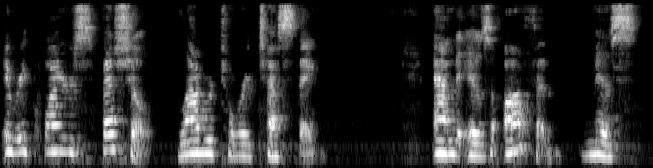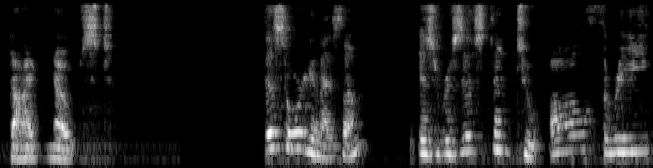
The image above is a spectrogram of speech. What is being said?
It requires special laboratory testing and is often misdiagnosed. This organism is resistant to all three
